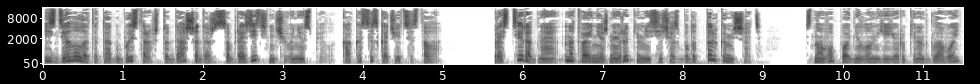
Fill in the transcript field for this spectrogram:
и сделал это так быстро, что Даша даже сообразить ничего не успела, как и соскочить со стола. «Прости, родная, но твои нежные руки мне сейчас будут только мешать». Снова поднял он ее руки над головой,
